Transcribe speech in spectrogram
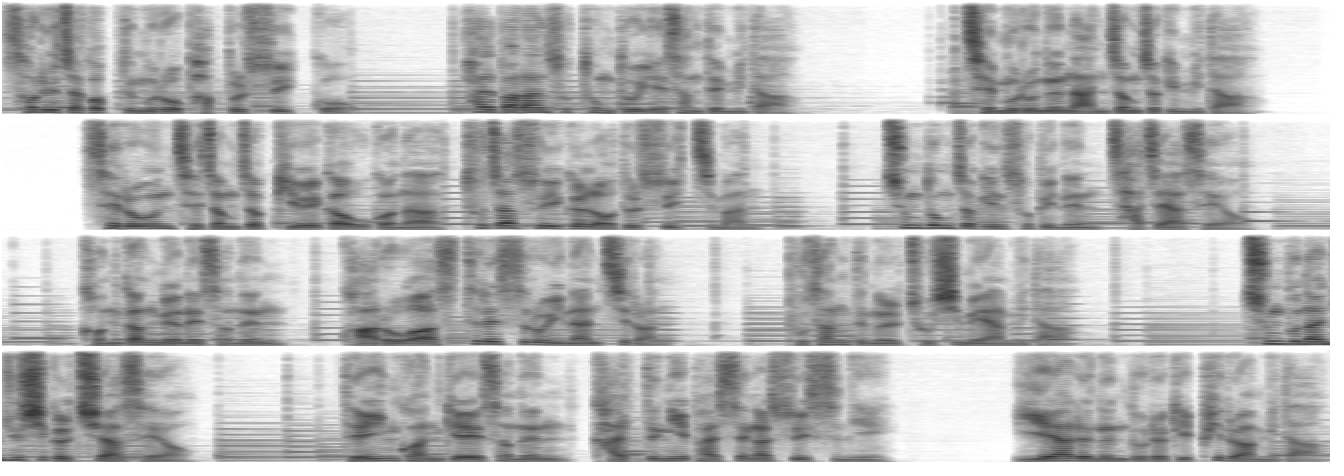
서류 작업 등으로 바쁠 수 있고 활발한 소통도 예상됩니다. 재물운은 안정적입니다. 새로운 재정적 기회가 오거나 투자 수익을 얻을 수 있지만 충동적인 소비는 자제하세요. 건강 면에서는 과로와 스트레스로 인한 질환, 부상 등을 조심해야 합니다. 충분한 휴식을 취하세요. 대인 관계에서는 갈등이 발생할 수 있으니 이해하려는 노력이 필요합니다.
